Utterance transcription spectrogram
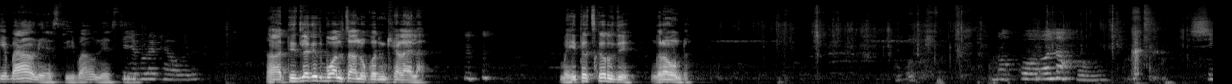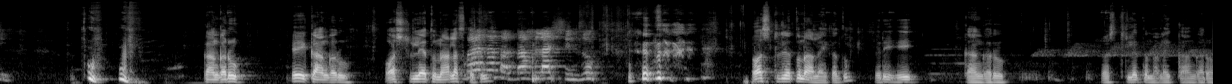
हे ब्रावनी असती ब्रावनी असती. हा ती लगेच बॉल चालू करून खेळायला. मग इथंच करू दे ग्राउंड नको नको. शी. कांगारू. ए कांगारू ऑस्ट्रेलियातून आलास का तू? असशील ऑस्ट्रेलियातून आलाय का तू? अरे हे कांगारू. ऑस्ट्रेलियातून आलाय कांगारू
